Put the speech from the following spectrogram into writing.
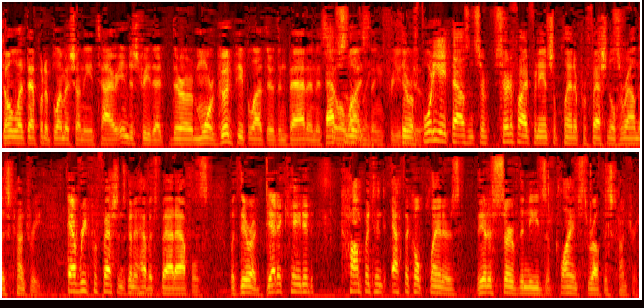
don't let that put a blemish on the entire industry that there are more good people out there than bad, and it's still Absolutely. a wise thing for you there to do. There are 48,000 cer certified financial planner professionals around this country. Every profession is going to have its bad apples, but there are dedicated, competent, ethical planners there to serve the needs of clients throughout this country.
